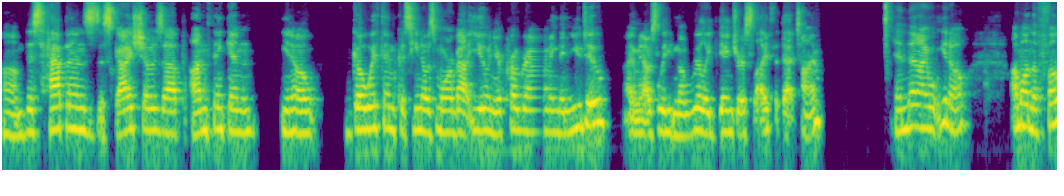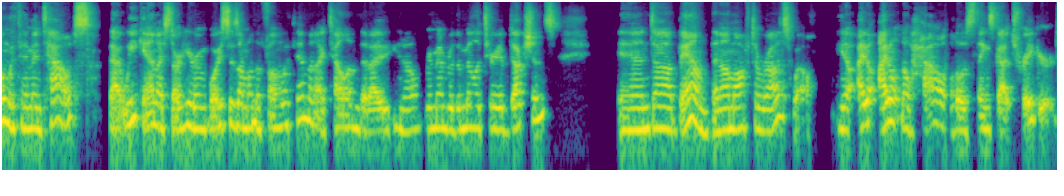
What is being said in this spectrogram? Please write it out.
Um, this happens. This guy shows up. I'm thinking, you know, go with him because he knows more about you and your programming than you do. I mean, I was leading a really dangerous life at that time. And then I, you know, I'm on the phone with him in Taos that weekend. I start hearing voices. I'm on the phone with him and I tell him that I, you know, remember the military abductions and uh, bam, then I'm off to Roswell. You know, I don't I don't know how those things got triggered,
